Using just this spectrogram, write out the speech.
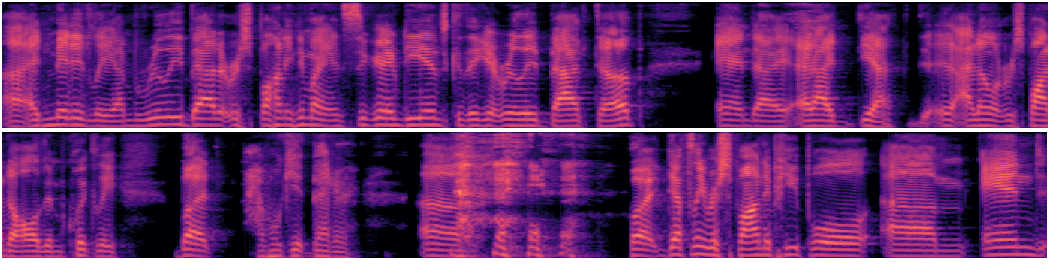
Uh, admittedly, I'm really bad at responding to my Instagram DMs because they get really backed up, and I and I yeah I don't respond to all of them quickly. But I will get better. Um, but definitely respond to people um, and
